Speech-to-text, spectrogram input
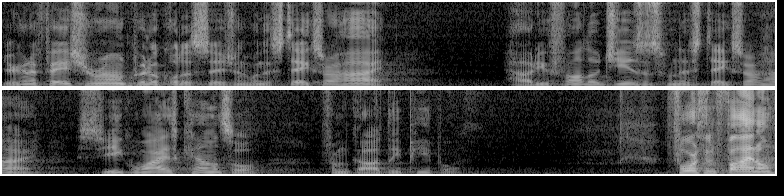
You're going to face your own critical decision when the stakes are high. How do you follow Jesus when the stakes are high? Seek wise counsel from godly people. Fourth and final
